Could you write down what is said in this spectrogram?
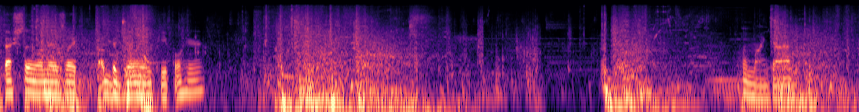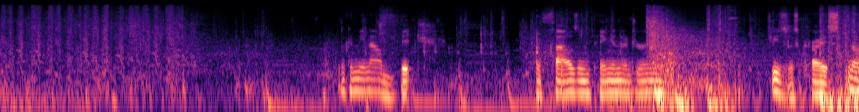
Especially when there's like a bajillion people here. Oh my god. Look at me now, bitch. A thousand ping in a dream. Jesus Christ, no.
